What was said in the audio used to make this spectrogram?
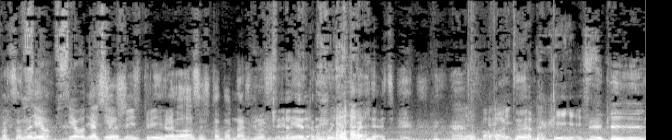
Пацаны, Все- все вот я эти- всю жизнь тренировался, чтобы однажды на стриме эту хуйню поднять. Ну, по факту это так и есть. Так и есть,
